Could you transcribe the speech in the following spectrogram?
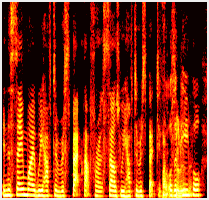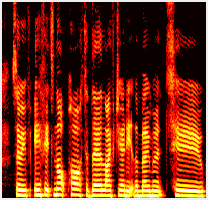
in the same way we have to respect that for ourselves, we have to respect it for Absolutely. other people. So if, if it's not part of their life journey at the moment to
